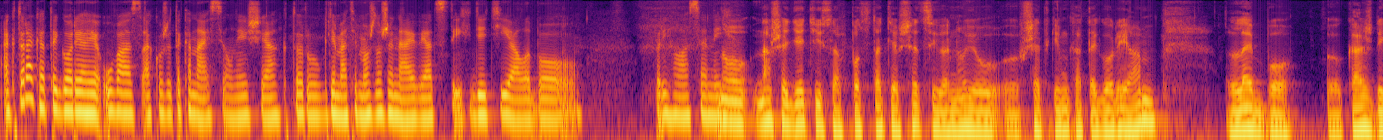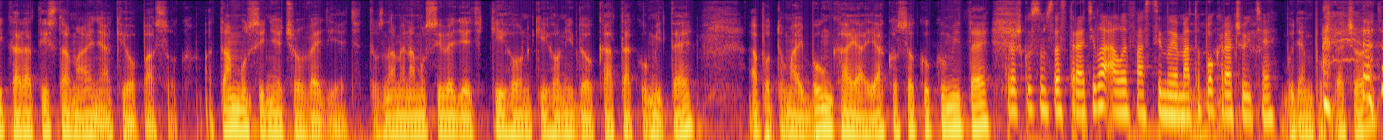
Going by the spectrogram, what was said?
A ktorá kategória je u vás akože taká najsilnejšia, ktorú, kde máte možno, že najviac tých detí alebo prihlásených? No, naše deti sa v podstate všetci venujú e, všetkým kategóriám, lebo e, každý karatista má aj nejaký opasok. A tam musí niečo vedieť. To znamená, musí vedieť kihon, kihonido, kata, kumite a potom aj bunkaj a jakosoku kumite. Trošku som sa stratila, ale fascinuje ma to. Pokračujte. Budem pokračovať.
